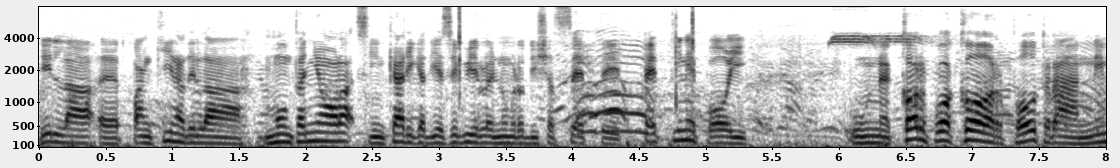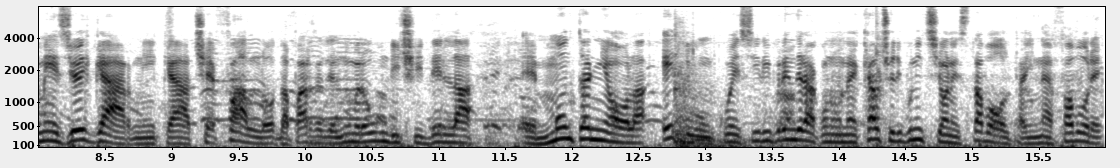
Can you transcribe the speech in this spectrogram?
della panchina della Montagnola, si incarica di eseguirla il numero 17 Pettine, poi un corpo a corpo tra Nemesio e Garnica, c'è fallo da parte del numero 11 della eh, Montagnola e dunque si riprenderà con un calcio di punizione stavolta in favore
